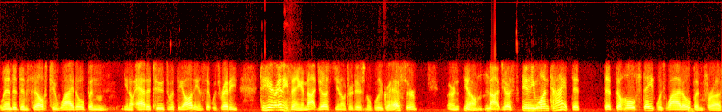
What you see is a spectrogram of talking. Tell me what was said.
lended themselves to wide open, you know, attitudes with the audience that was ready to hear anything, and not just you know traditional bluegrass or or you know not just any one type. That that the whole state was wide open for us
